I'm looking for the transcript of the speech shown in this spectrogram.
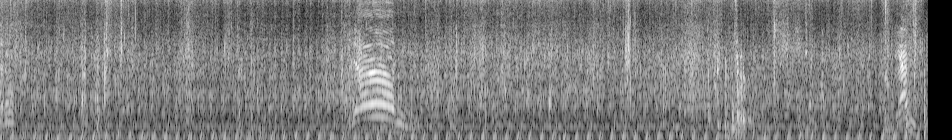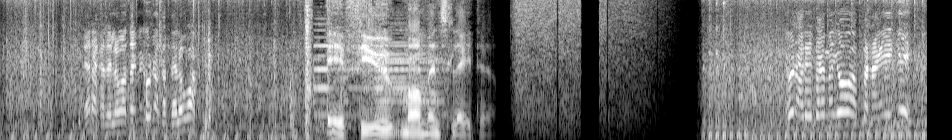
Ano? Yan. Yan. Yan, nakadalawa tayo amigo, nakadalawa. A few moments later. Yun, narito tayo amigo, panangigi.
